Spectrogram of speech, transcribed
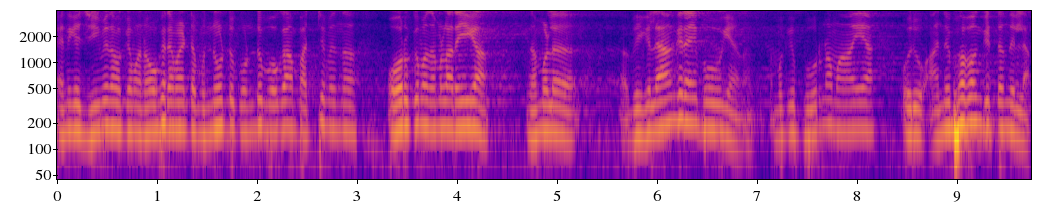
എനിക്ക് ജീവിതമൊക്കെ മനോഹരമായിട്ട് മുന്നോട്ട് കൊണ്ടുപോകാൻ പറ്റുമെന്ന് ഓർക്കുമ്പോൾ നമ്മൾ അറിയുക നമ്മൾ വികലാംഗരായി പോവുകയാണ്. നമുക്ക് പൂർണമായ ഒരു അനുഭവം കിട്ടുന്നില്ല.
